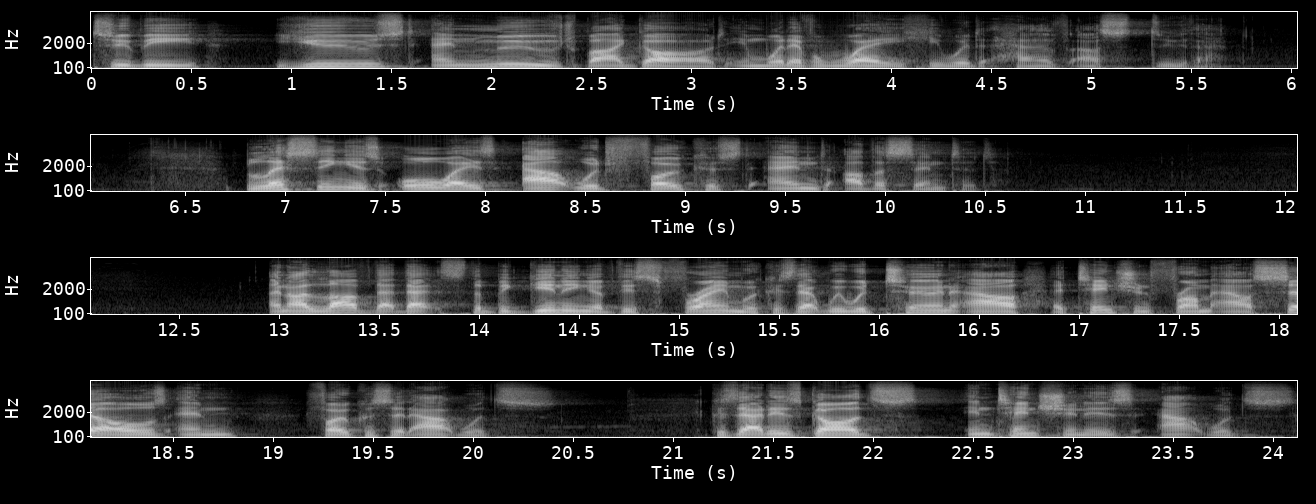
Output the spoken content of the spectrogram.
to be used and moved by God in whatever way He would have us do that. Blessing is always outward focused and other centered. And I love that that's the beginning of this framework is that we would turn our attention from ourselves and focus it outwards. Because that is God's intention is outwards.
